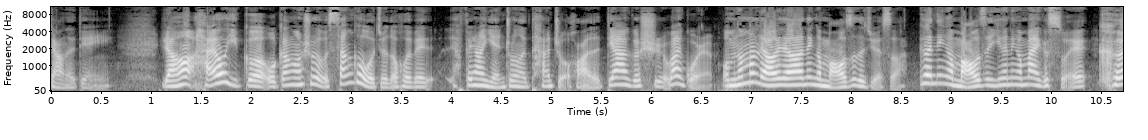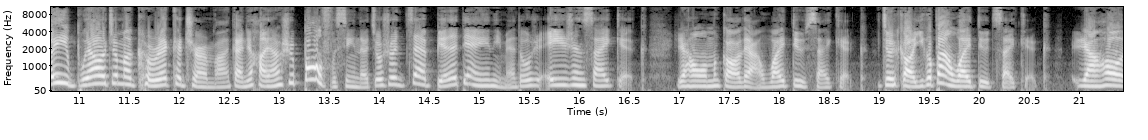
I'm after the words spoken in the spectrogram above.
这样的电影。然后还有一个，我刚刚说有三个，我觉得会被非常严重的他者化的。第二个是外国人，我们能不能聊一聊那个毛子的角色？一个那个毛子，一个那个麦克隋，可以不要这么 caricature 吗？感觉好像是报复性的，就是说在别的电影里面都是 Asian psychic，然后我们搞俩 white dude psychic，就是搞一个半 white dude psychic，然后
